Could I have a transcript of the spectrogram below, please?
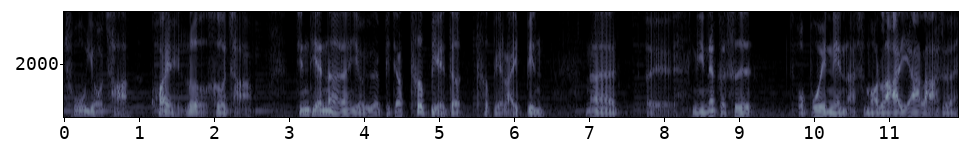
初有茶，快乐喝茶。今天呢，有一位比较特别的特别来宾。那呃，你那个是我不会念啊，什么拉呀啦是不是？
